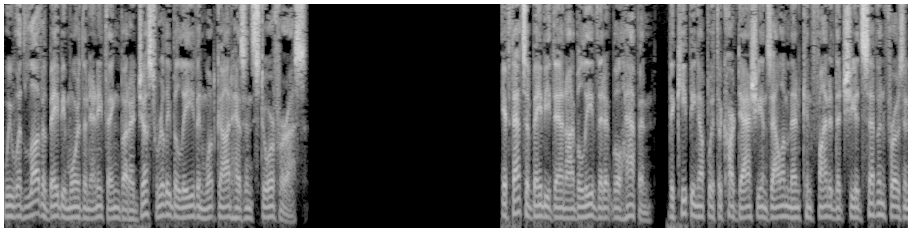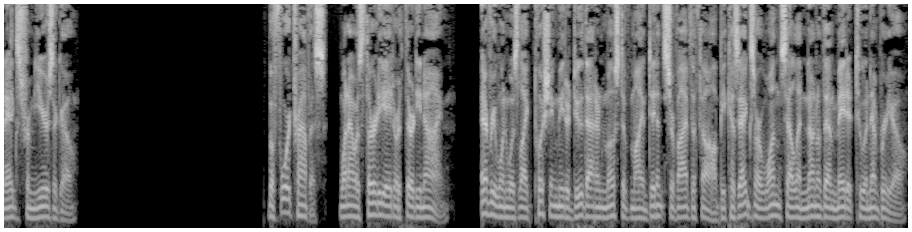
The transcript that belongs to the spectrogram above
We would love a baby more than anything but I just really believe in what God has in store for us. If that's a baby then I believe that it will happen, the Keeping Up with the Kardashians alum then confided that she had seven frozen eggs from years ago. Before Travis, when I was 38 or 39. Everyone was like pushing me to do that and most of mine didn't survive the thaw because eggs are one cell and none of them made it to an embryo.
